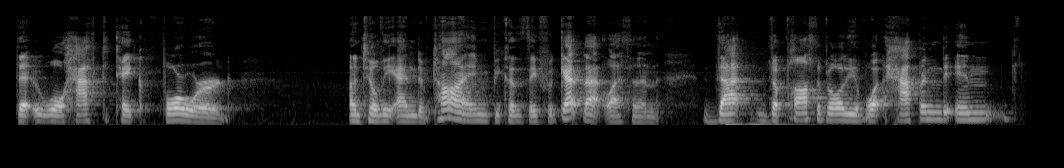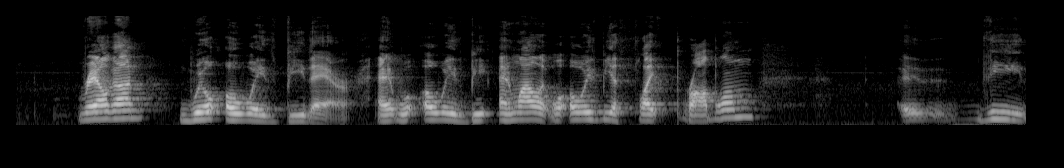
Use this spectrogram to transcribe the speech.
that it will have to take forward until the end of time because they forget that lesson that the possibility of what happened in railgun will always be there. And it will always be and while it will always be a slight problem the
